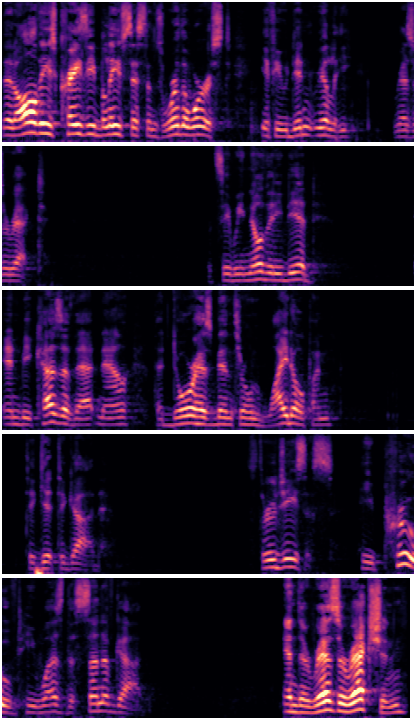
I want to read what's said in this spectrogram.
that all these crazy belief systems were the worst if he didn't really resurrect. But see, we know that he did. And because of that, now the door has been thrown wide open to get to God. It's through Jesus. He proved he was the Son of God. And the resurrection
